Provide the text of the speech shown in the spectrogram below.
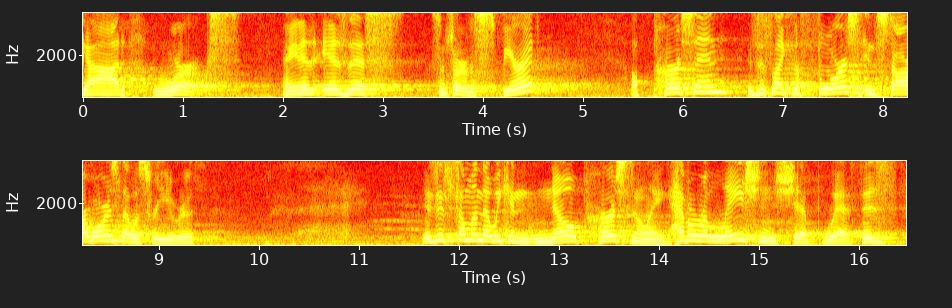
God works. I mean, is, is this some sort of a spirit? A person? Is this like the Force in Star Wars? That was for you, Ruth. Is this someone that we can know personally, have a relationship with? Is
